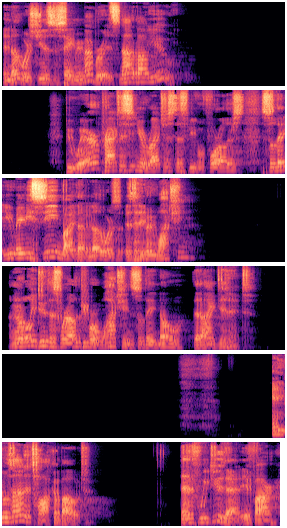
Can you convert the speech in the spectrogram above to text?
In other words, Jesus is saying, remember, it's not about you. Beware of practicing your righteousness before others so that you may be seen by them. In other words, is anybody watching? I'm going to only do this when other people are watching so they know that I did it. And he goes on to talk about that if we do that, if our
